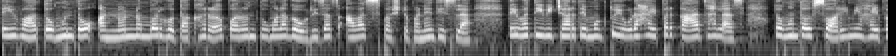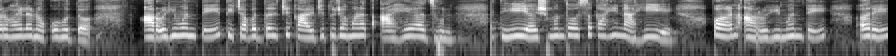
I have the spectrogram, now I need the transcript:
तेव्हा तो म्हणतो अननोन नंबर होता खरं परंतु मला गौरीचाच आवाज स्पष्ट स्पष्टपणे दिसला. तेव्हा ती विचारते मग तू एवढा हायपर का झालास? तो म्हणतो सॉरी मी हायपर व्हायला नको होतं. आरोही म्हणते तिच्याबद्दलची काळजी तुझ्या मनात आहे अजून. ती यश म्हणतो असं काही नाही आहे पण आरोही म्हणते अरे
